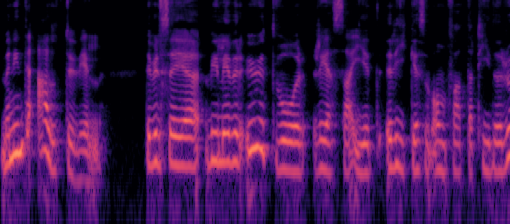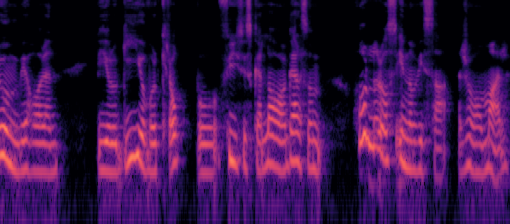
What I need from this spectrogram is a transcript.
men inte allt du vill. Det vill säga, vi lever ut vår resa i ett rike som omfattar tid och rum. Vi har en biologi och vår kropp och fysiska lagar som håller oss inom vissa ramar.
